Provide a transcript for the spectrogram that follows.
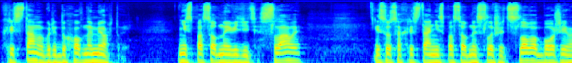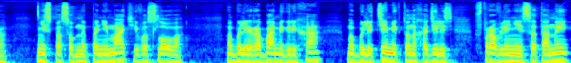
Христа мы были духовно мертвы, не способны видеть славы Иисуса Христа, не способны слышать Слово Божьего, не способны понимать Его Слово. Мы были рабами греха – мы были теми, кто находились в правлении сатаны,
